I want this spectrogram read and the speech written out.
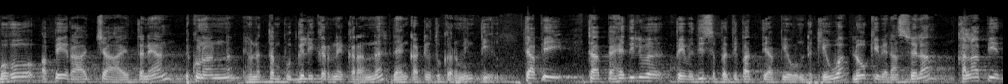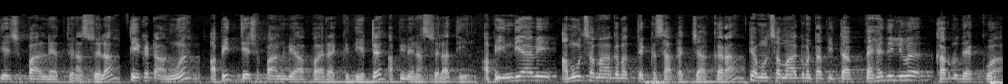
බොහෝ අපේ රාජ්‍ය ආයතනයන් විකුණන්න එහෙම නැත්නම් පුද්ගලීකරණය කරන්න දැන් කටයුතු කරමින් තියෙනවා. ඉතින් අපි තා පැහැදිලිව අපේ විදිස ප්‍රතිපත්ති අපි උන්ට කිව්වා ලෝකෙ වෙනස් වෙලා කලාප ජාත්‍යන්තර්ජාලීය දේශපාලනයත් වෙනස් වෙලා ඒකට අනුව අපිත් දේශපාලන ව්‍යාපාරයක් විදිහට අපි වෙනස් වෙලා තියෙනවා. අපි ඉන්දියාවේ අමුල් සමාගමත් එක්ක සාකච්ඡා කරා. ඒ අමුල් සමාගමට අපි තා පැහැදිලිව කරුණු දැක්වුවා.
